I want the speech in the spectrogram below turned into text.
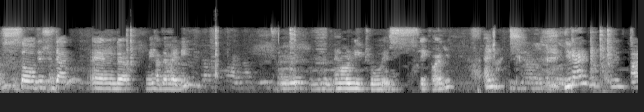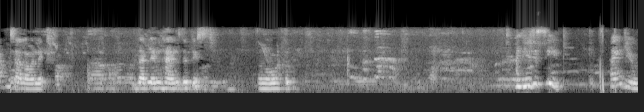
So this is done and uh, we have them ready. And all we is take and you can put chaat masala on it. That will enhance the taste. And you just it. Thank you.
